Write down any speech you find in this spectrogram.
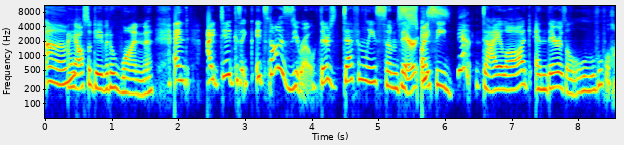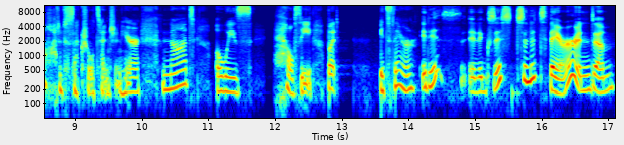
Um, I also gave it a one. And I did because it, it's not a zero. There's definitely some There is- spicy yeah. dialogue, and there is a lot of sexual tension here. Not always healthy, but it's there. it is. It exists and it's there. And um,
